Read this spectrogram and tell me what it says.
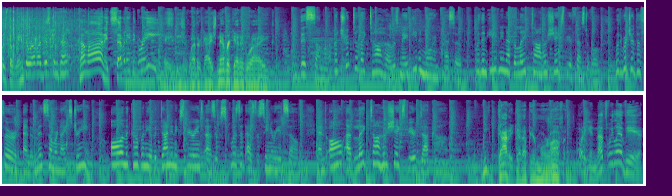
is the winter of our discontent? Come on, it's 70 degrees. Hey, these weather guys never get it right. This summer, a trip to Lake Tahoe is made even more impressive with an evening at the Lake Tahoe Shakespeare Festival with Richard III and A Midsummer Night's Dream, all in the company of a dining experience as exquisite as the scenery itself, and all at LakeTahoeShakespeare.com. We gotta get up here more often. What are you nuts? We live here.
